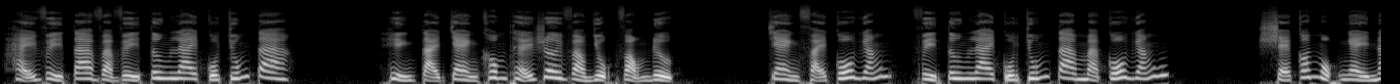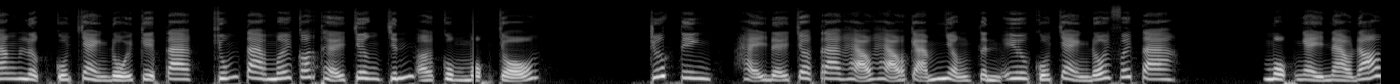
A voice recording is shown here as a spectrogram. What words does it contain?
Hãy vì ta và vì tương lai của chúng ta. Hiện tại chàng không thể rơi vào dục vọng được. Chàng phải cố gắng, vì tương lai của chúng ta mà cố gắng. Sẽ có một ngày năng lực của chàng đuổi kịp ta, chúng ta mới có thể chân chính ở cùng một chỗ. Trước tiên, hãy để cho ta hảo hảo cảm nhận tình yêu của chàng đối với ta. Một ngày nào đó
